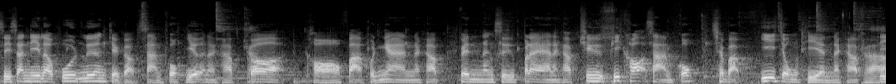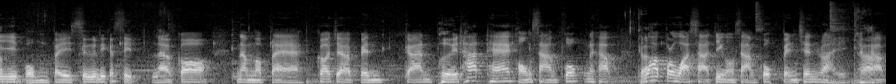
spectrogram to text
ซีซั่นนี้เราพูดเรื่องเกี่ยวกับสามก๊กเยอะนะครับครับ ก็ขอฝากผลงานนะครับ เป็นหนังสือแปลนะครับ ชื่อพิเคราะห์สามก๊กฉบับอี้จงเทียนนะครับ ครับ ที่ผมไปซื้อลิขสิทธิ์ แล้วก็นำมาแปลก็จะเป็นการเผยธาตุแท้ของสามก๊กนะครับ ว่าประวัติศาสตร์จริงของสามก๊กเป็นเช่นไรนะครับ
